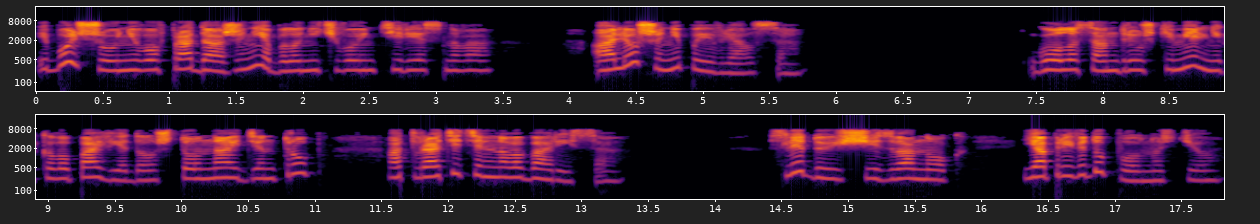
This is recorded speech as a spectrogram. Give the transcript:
и больше у него в продаже не было ничего интересного, а Алеша не появлялся. Голос Андрюшки Мельникова поведал, что найден труп отвратительного Бориса. Следующий звонок я приведу полностью.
